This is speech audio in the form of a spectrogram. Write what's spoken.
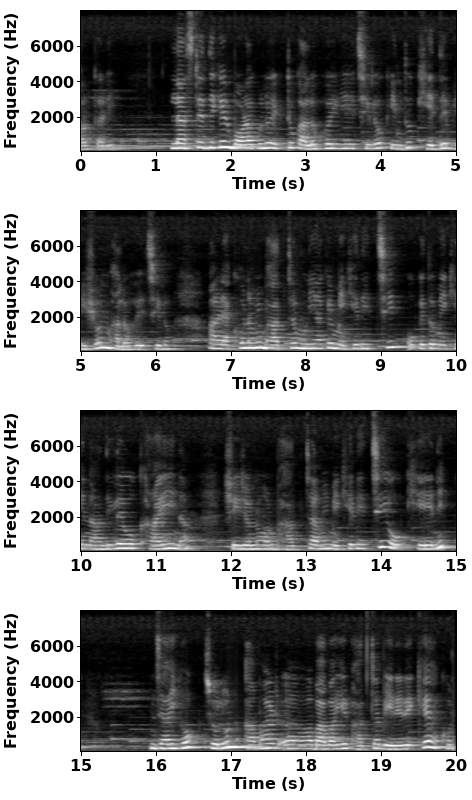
তরকারি। লাস্টের দিকের বড়াগুলো একটু কালো হয়ে গিয়েছিল, কিন্তু খেতে ভীষণ ভালো হয়েছিল। আর এখন আমি ভাতটা মুনিয়াকে মেখে দিচ্ছি। ওকে তো মেখে না দিলে ও খায়ই না। সেই জন্য ওর ভাতটা আমি মেখে দিচ্ছি, ও খেয়ে নিক। যাই হোক, চলুন, আমার বাবাইয়ের ভাতটা বেড়ে রেখে এখন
